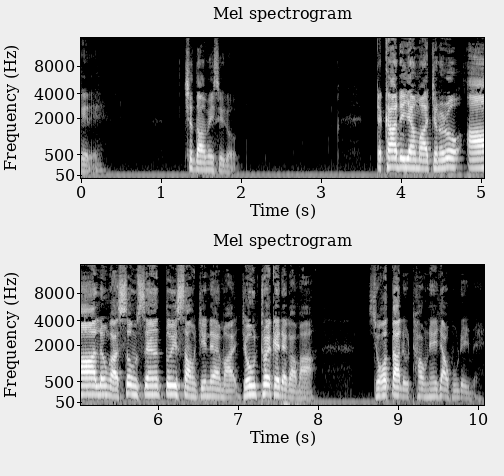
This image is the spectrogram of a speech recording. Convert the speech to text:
ခဲ့တယ်ချစ်တော်မိတ်ဆွေတို့တခါတရံမှာကျွန်တော်တို့အားလုံးကစုံစမ်းသွေးဆောင်ခြင်းတဲ့မှာယုံထွက်ခဲ့တဲ့ကမှာ ယောသလို့ထောင်ထဲရောက်ဘူးလိမ့်မယ်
